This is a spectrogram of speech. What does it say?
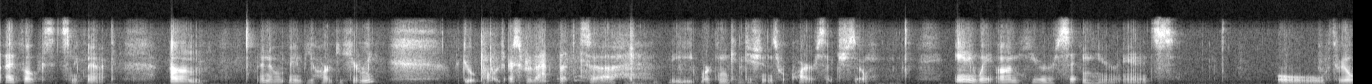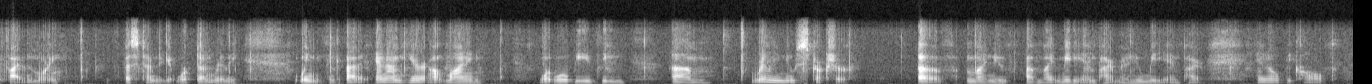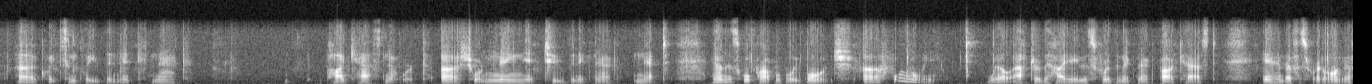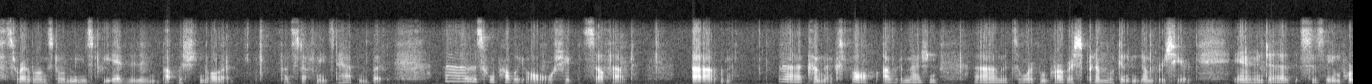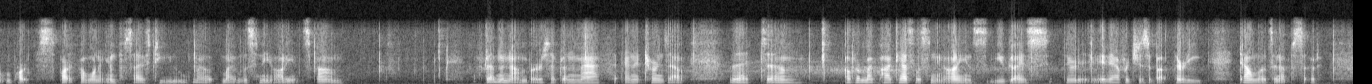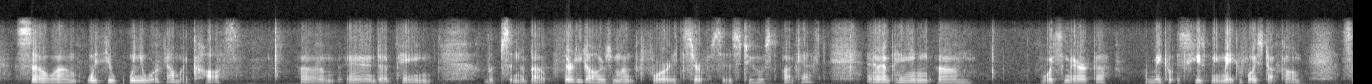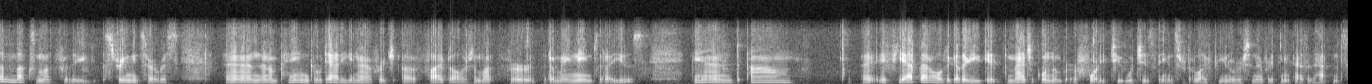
Hi, folks. It's Nicnac. Um, I know it may be hard to hear me. I do apologize for that, but uh, the working conditions require such. So, anyway, I'm here, sitting here, and it's oh 3:05 in the morning. Best time to get work done, really, when you think about it. And I'm here outlining what will be the um, really new structure of my new of my media empire, my new media empire, and it'll be called uh, quite simply the Nick Knack Podcast Network, uh, shortening it to the Nicnac Net, and this will probably launch uh, formally well after the hiatus for the Nicnac Podcast. And FS Ride Along. FS Ride Along still needs to be edited and published and all that fun stuff needs to happen, but uh, this will probably all shape itself out um, uh, come next fall, I would imagine. Um, it's a work in progress, but I'm looking at numbers here. And uh, this is the important part. This is the part I want to emphasize to you, my, my listening audience. Um, I've done the numbers, I've done the math, and it turns out that um, over my podcast listening audience, you guys, there, it averages about 30 downloads an episode. So um, with you, when you work out my costs, um, and I'm paying Libsyn about thirty dollars a month for its services to host the podcast, and I'm paying um, Voice America or make excuse me MakeAVoice.com seven bucks a month for the streaming service, and then I'm paying GoDaddy an average of five dollars a month for the domain names that I use, and um, uh, if you add that all together, you get the magical number of 42, which is the answer to life, the universe, and everything as it happens.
